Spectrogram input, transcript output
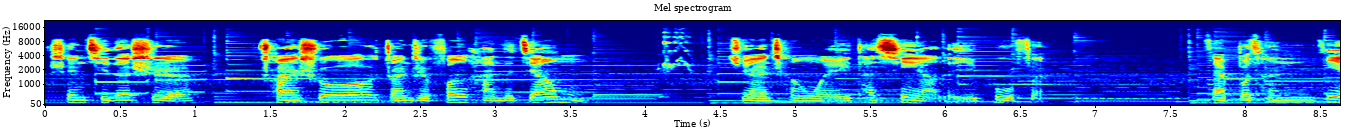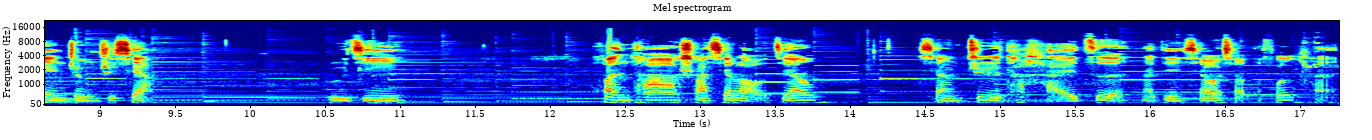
神奇的是，传说专治风寒的姜母，居然成为他信仰的一部分。在不曾验证之下。如今换他耍些老姜，想治他孩子那点小小的风寒，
